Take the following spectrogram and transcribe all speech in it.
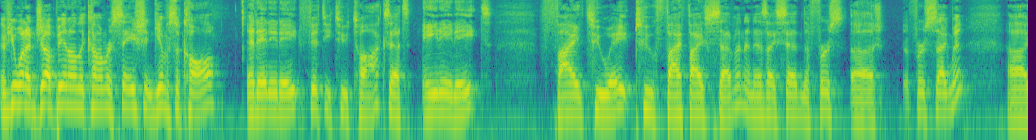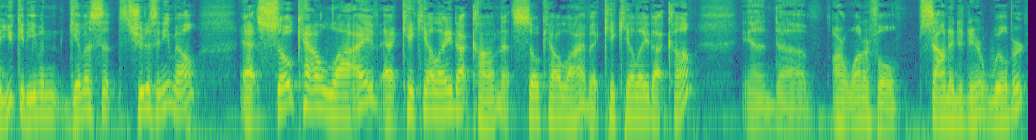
If you want to jump in on the conversation, give us a call at 888 52 Talks. That's 888 528 2557. And as I said in the first, uh, first segment, uh, you could even give us a, shoot us an email at SoCalLive at KKLA.com. That's SoCalLive at KKLA.com. And uh, our wonderful sound engineer, Wilbert,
